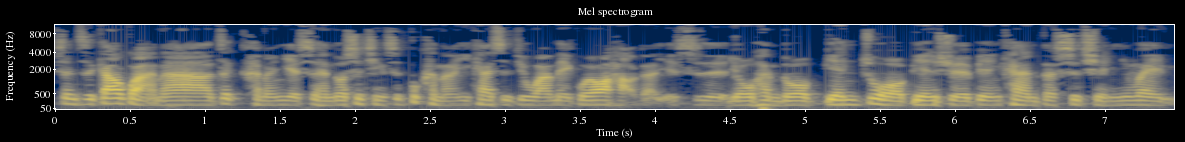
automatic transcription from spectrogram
甚至高管啊，这可能也是很多事情是不可能一开始就完美规划好的，也是有很多边做边学边看的事情。因为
